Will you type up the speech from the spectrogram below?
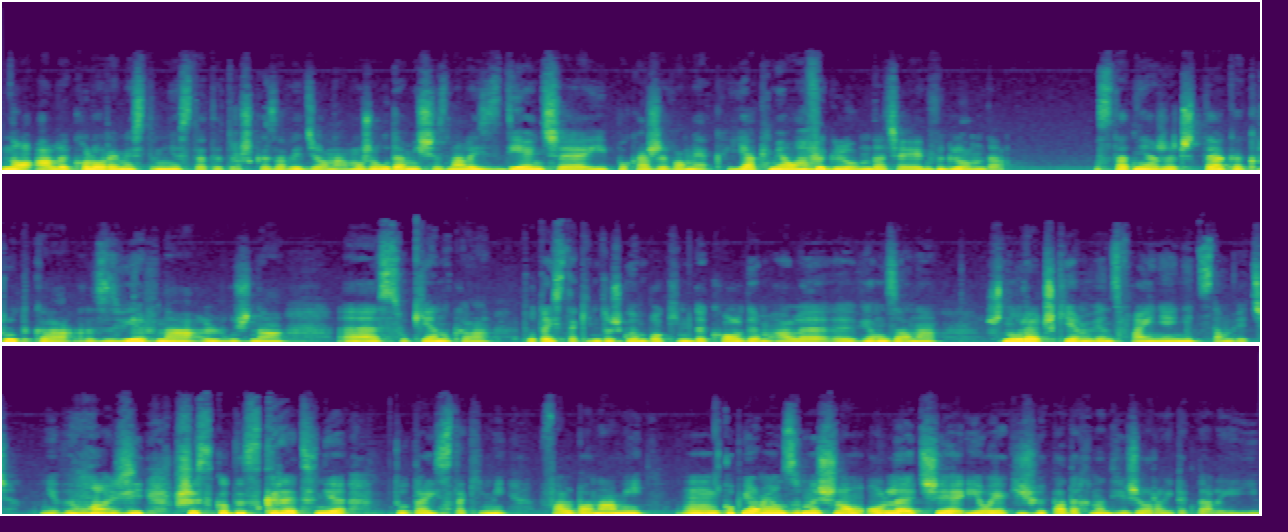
No, ale kolorem jestem niestety troszkę zawiedziona. Może uda mi się znaleźć zdjęcie i pokażę Wam, jak, jak miała wyglądać, a jak wygląda. Ostatnia rzecz, taka krótka, zwiewna, luźna e, sukienka. Tutaj z takim dość głębokim dekoldem, ale e, wiązana sznureczkiem, więc fajnie, nic tam wiecie, nie wyłazi, wszystko dyskretnie, tutaj z takimi falbanami. Mm, Kupiłam ją z myślą o lecie i o jakichś wypadach nad jezioro i tak dalej.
